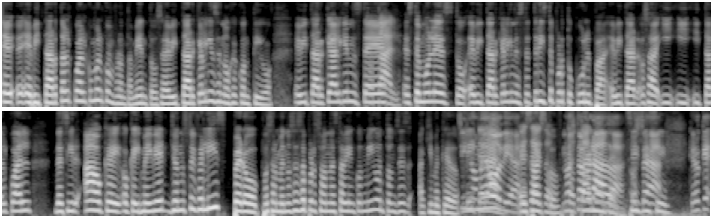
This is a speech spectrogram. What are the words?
e- e- evitar tal cual como el confrontamiento, o sea, evitar que alguien se enoje contigo, evitar que alguien esté, Total. esté molesto, evitar que alguien esté triste por tu culpa, evitar, o sea, y, y, y tal cual decir, ah, ok, ok, maybe yo no estoy feliz, pero pues al menos esa persona está bien conmigo, entonces aquí me quedo. Sí, no me odia. Es Exacto. eso, No está totalmente. brava. Sí, o sí, sea, sí. creo que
